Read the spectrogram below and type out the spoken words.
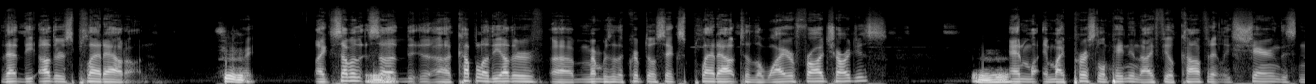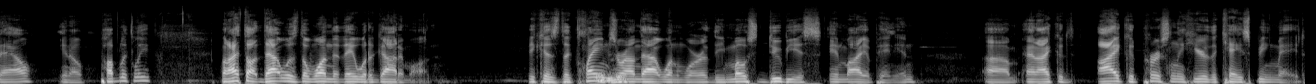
that the others pled out on hmm. right? Like some of the, so mm-hmm. the, uh, a couple of the other uh, members of the Crypto Six pled out to the wire fraud charges, mm-hmm. and my, in my personal opinion, I feel confidently sharing this now, you know, publicly. But I thought that was the one that they would have got him on, because the claims around that one were the most dubious, in my opinion, um, and I could I could personally hear the case being made,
